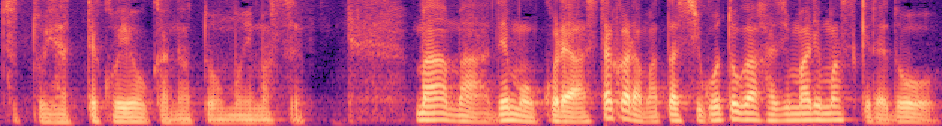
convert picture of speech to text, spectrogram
ちょっとやってこようかなと思います。まあまあ、でもこれ明日からまた仕事が始まりますけれど、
